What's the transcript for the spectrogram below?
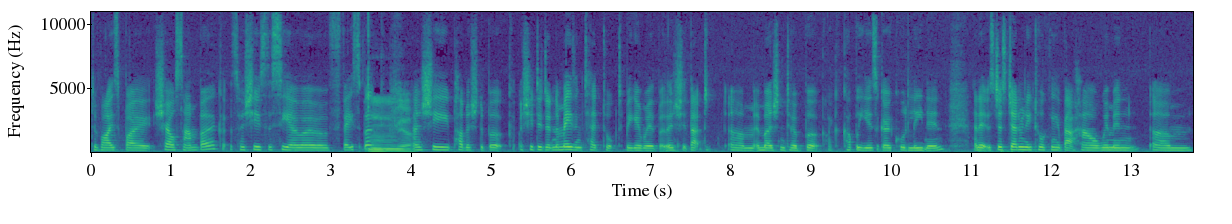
devised by Sheryl Sandberg. So she's the COO of Facebook, Mm, yeah. and she published a book. She did an amazing TED talk to begin with, but then she, that um, emerged into a book like a couple of years ago called Lean In, and it was just generally talking about how women um,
